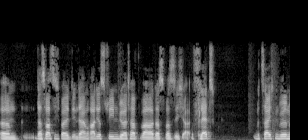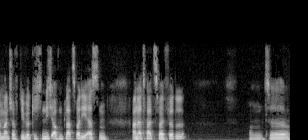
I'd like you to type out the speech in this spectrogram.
Ähm, das, was ich bei in deinem Radiostream gehört habe, war das, was ich flat bezeichnen würde, eine Mannschaft, die wirklich nicht auf dem Platz war die ersten anderthalb, zwei Viertel. Und äh,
